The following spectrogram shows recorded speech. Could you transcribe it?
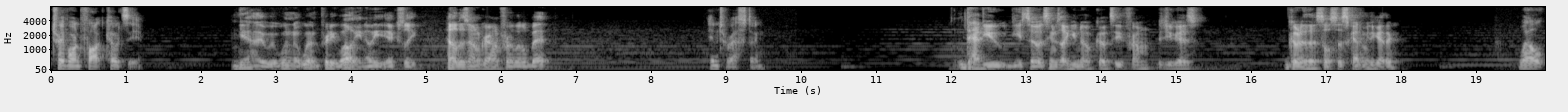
Trayvorn fought Coetzee. Yeah, it went, it went pretty well. You know, he actually held his own ground for a little bit. Interesting. Have you, you? So it seems like you know Coetzee from. Did you guys go to the Solstice Academy together? Well,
